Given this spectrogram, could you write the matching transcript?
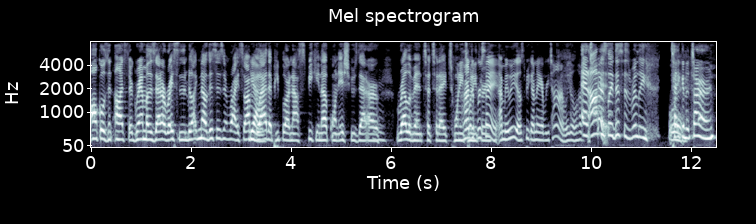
uncles and aunts, their grandmothers that are racist and be like, no, this isn't right. So I'm Yeah. glad that people are now speaking up on issues that are mm-hmm. relevant to today, 2023. Hundred percent. I mean, we gonna speak on it every time. We don't have And to spit. honestly, this is really taking a turn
